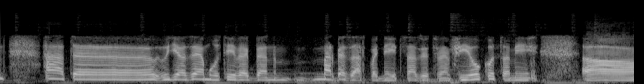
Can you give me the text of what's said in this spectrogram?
érdekében. Hát ugye az elmúlt években már bezárt vagy 450 fiókot, ami a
